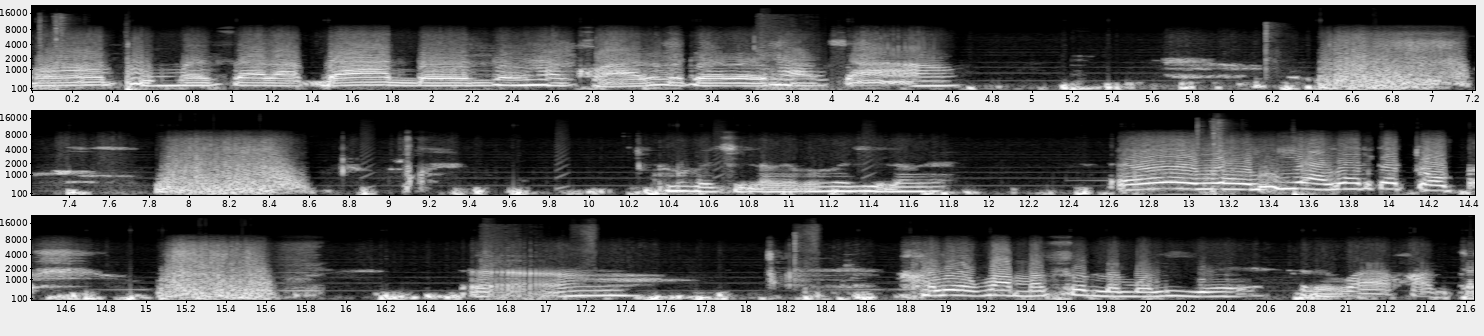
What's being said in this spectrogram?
อ๋อปุ่มมันสลับด้านเดินไปทางขวาแล้วก็เดินไปทางซ้าย มันเคยชินแล้วไงมันเคยชินแล้วไงเออเฮียเฮียเฮียนี่ก็จบเออเขาเรียกว่า muscle memory เลยเขาเรียกว่าความจ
